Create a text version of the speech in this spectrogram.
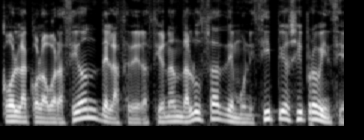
con la colaboración de la Federación Andaluza de Municipios y Provincias.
